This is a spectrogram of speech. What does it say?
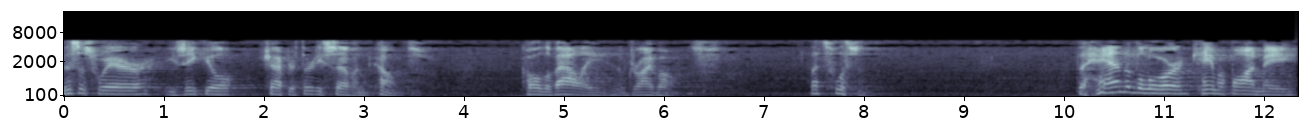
This is where Ezekiel chapter 37 comes, called the Valley of Dry Bones. Let's listen. The hand of the Lord came upon me,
